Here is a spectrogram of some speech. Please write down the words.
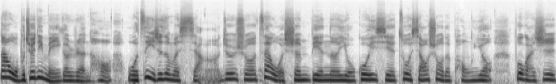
那我不确定每一个人哈，我自己是这么想啊，就是说在我身边呢，有过一些做销售的朋友，不管是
